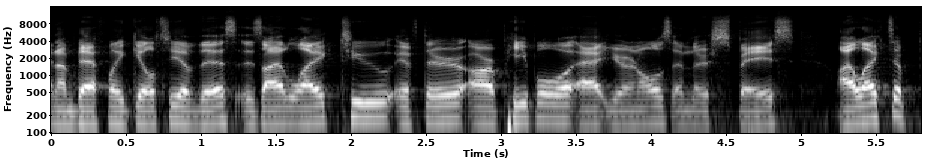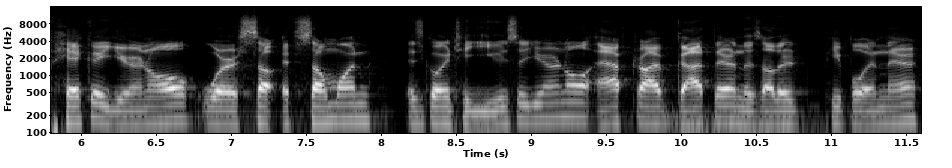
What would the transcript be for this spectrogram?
and I'm definitely guilty of this, is I like to, if there are people at urinals and there's space, I like to pick a urinal where so, if someone is going to use a urinal after I've got there and there's other people in there,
